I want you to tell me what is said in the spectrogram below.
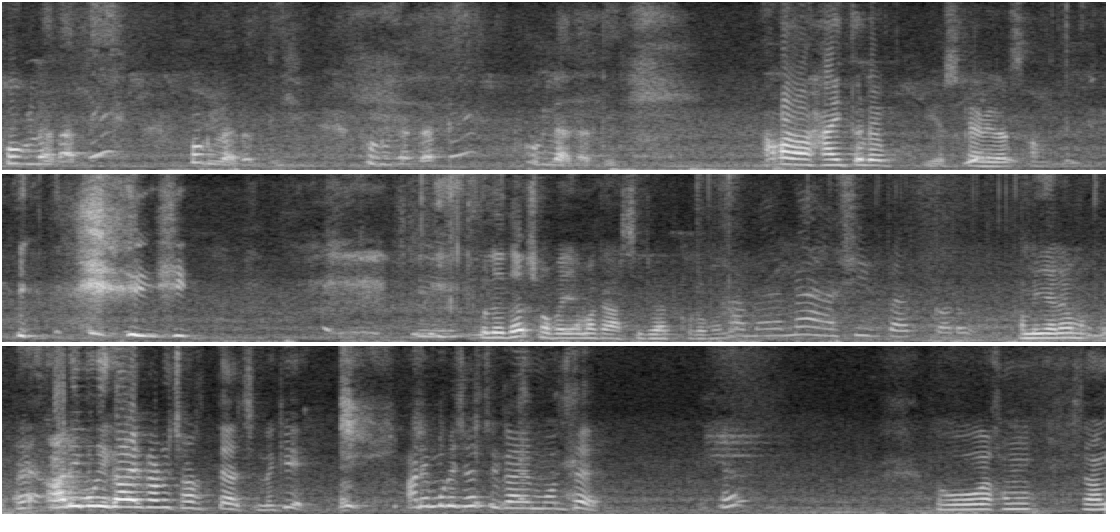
ফোগলা দাদি ফোগলা দাদি ফোগলা দাদি ফোগলা দাদি। আমার হাই তোলে, ইয়েস ক্যামেরার সামনে বলে দাও সবাই আমাকে আশীর্বাদ করো বলো। আমার আশীর্বাদ করো। আমি জানা আড়ি মুড়ি গায়ে কারও ছাড়তে আছে নাকি? আড়ি মুড়ি ছাড়ছি গায়ের মধ্যে? হ্যাঁ তো ও এখন স্নান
